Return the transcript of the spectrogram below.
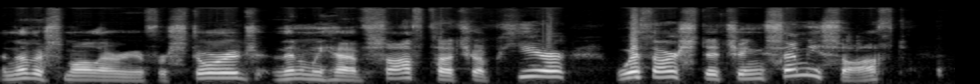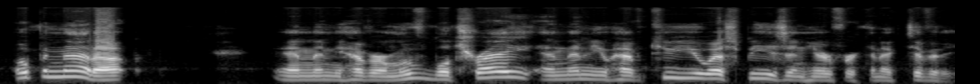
Another small area for storage. Then we have soft touch up here with our stitching, semi-soft. Open that up, and then you have a removable tray, and then you have two USBs in here for connectivity.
